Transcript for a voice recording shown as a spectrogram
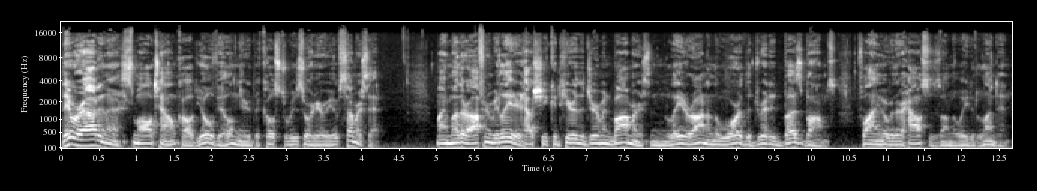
They were out in a small town called Yeovil near the coastal resort area of Somerset. My mother often related how she could hear the German bombers and later on in the war the dreaded buzz bombs flying over their houses on the way to London.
